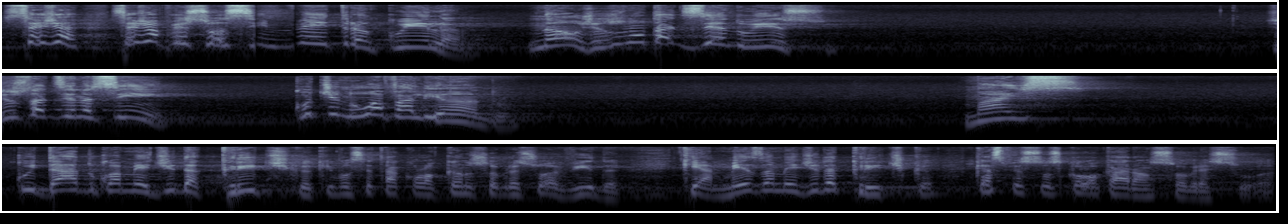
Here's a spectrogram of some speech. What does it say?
seja, seja uma pessoa assim, bem tranquila. Não, Jesus não está dizendo isso. Jesus está dizendo assim: continua avaliando, mas cuidado com a medida crítica que você está colocando sobre a sua vida, que é a mesma medida crítica que as pessoas colocaram sobre a sua.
